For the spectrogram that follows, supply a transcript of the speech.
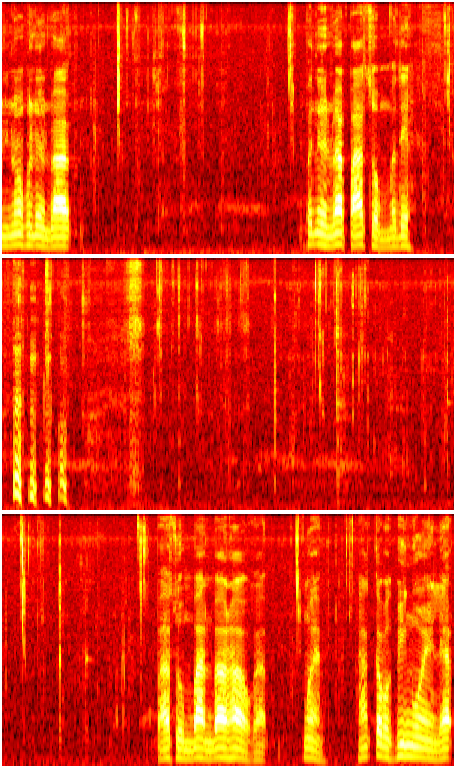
นี่น้องเพื่นเอนว่าเพื่อนว่าปลาสมมาดิ ปลาสมบ้านบ้าเท่าครับง่วยฮักกับบักพี่งวยแล้ว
